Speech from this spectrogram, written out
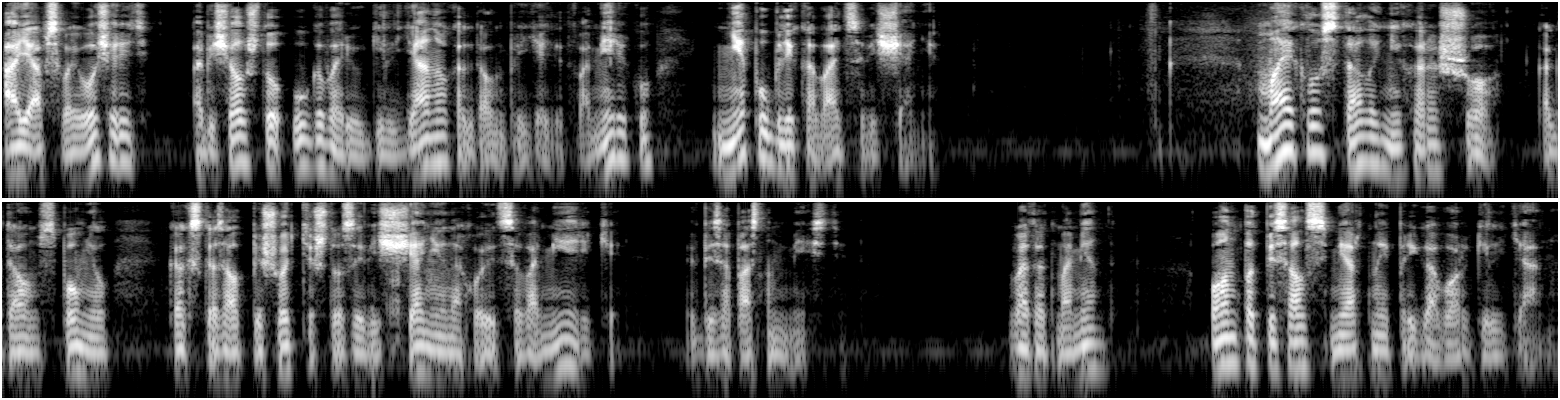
а я, в свою очередь, обещал, что уговорю Гильяно, когда он приедет в Америку, не публиковать завещание. Майклу стало нехорошо, когда он вспомнил, как сказал Пишотти, что завещание находится в Америке, в безопасном месте. В этот момент он подписал смертный приговор Гильяну.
